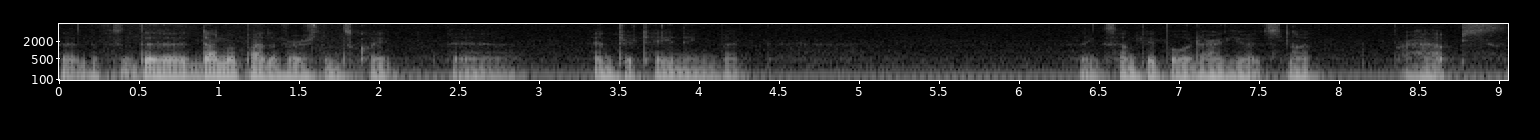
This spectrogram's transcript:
The, the, the Dhammapada version is quite uh, entertaining, but I think some people would argue it's not perhaps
